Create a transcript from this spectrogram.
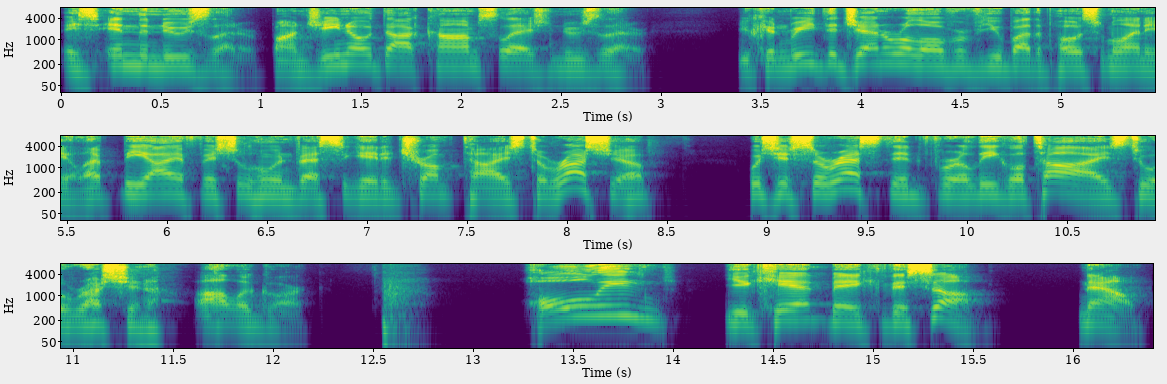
is in the newsletter. Bongino.com slash newsletter. You can read the general overview by the post millennial. FBI official who investigated Trump ties to Russia was just arrested for illegal ties to a Russian oligarch. Holy, you can't make this up. Now,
